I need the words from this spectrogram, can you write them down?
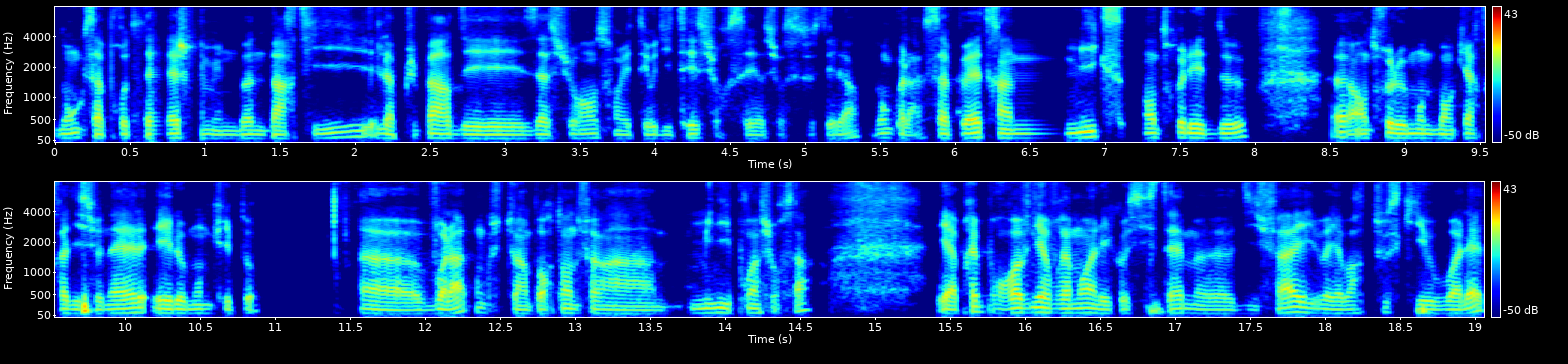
Donc ça protège comme une bonne partie. La plupart des assurances ont été auditées sur ces sur ces sociétés-là. Donc voilà, ça peut être un mix entre les deux, euh, entre le monde bancaire traditionnel et le monde crypto. Euh, voilà, donc c'était important de faire un mini point sur ça. Et après, pour revenir vraiment à l'écosystème euh, DeFi, il va y avoir tout ce qui est wallet,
